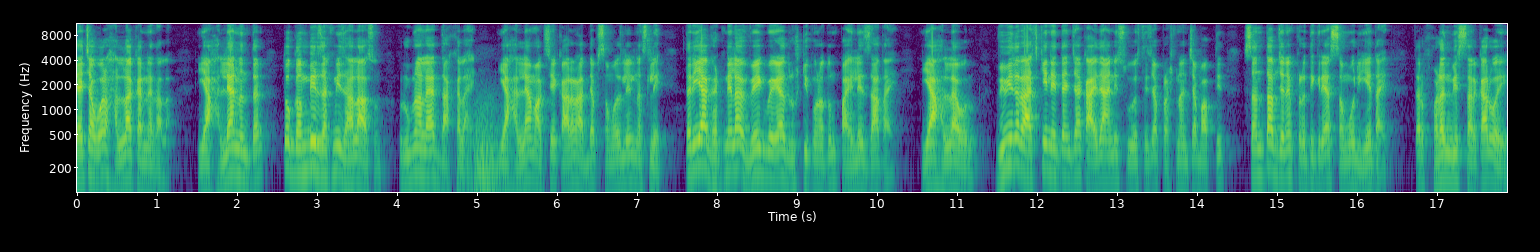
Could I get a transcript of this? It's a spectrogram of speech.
त्याच्यावर हल्ला करण्यात आला. या हल्ल्यानंतर तो गंभीर जखमी झाला असून रुग्णालयात दाखल आहे. या हल्ल्यामागचे कारण अद्याप समजले नसले तरी या घटनेला वेगवेगळ्या दृष्टिकोनातून पाहिले जात आहे. या हल्ल्यावरून विविध राजकीय नेत्यांच्या कायदा आणि सुव्यवस्थेच्या प्रश्नांच्या बाबतीत संतापजनक प्रतिक्रिया समोर येत आहेत. तर फडणवीस सरकारवरही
